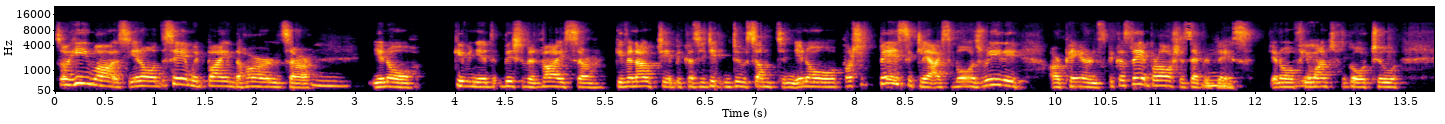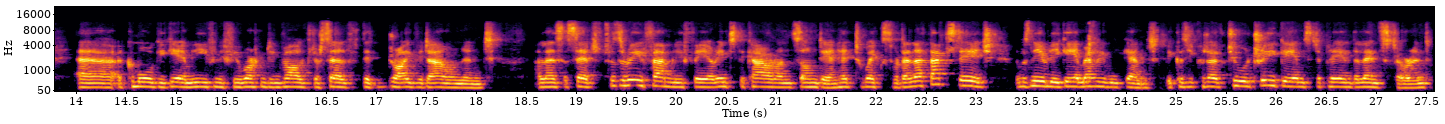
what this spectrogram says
So he was, you know, the same with buying the hurls or, mm. you know, giving you a bit of advice or giving out to you because you didn't do something, you know. But basically, I suppose, really our parents, because they brought us every mm. place. You know, if you wanted to go to uh, a camogie game, and even if you weren't involved yourself, they'd drive you down. And, and as I said, it was a real family affair into the car on Sunday and head to Wexford. And at that stage, there was nearly a game every weekend because you could have two or three games to play in the Leinster. And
